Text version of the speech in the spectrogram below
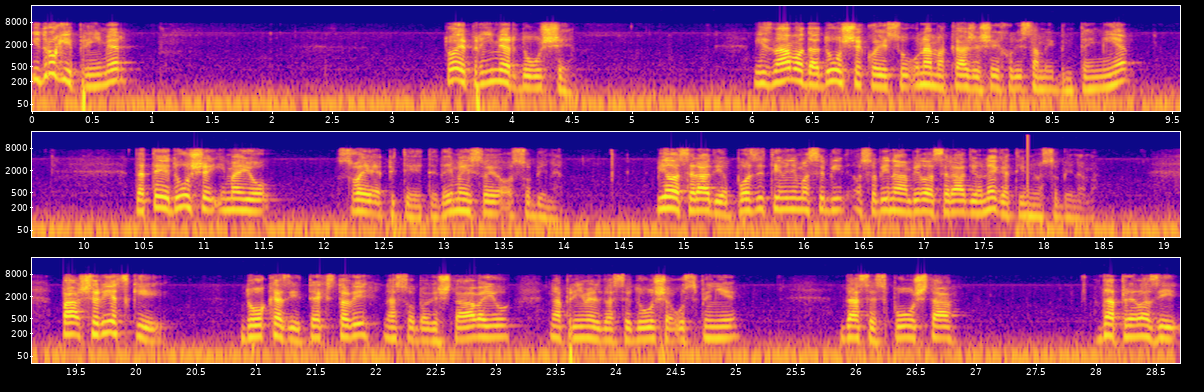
I drugi primjer, to je primjer duše. Mi znamo da duše koje su u nama, kaže šehhul Islam ibn Taymiye, da te duše imaju svoje epitete, da imaju svoje osobine. Bilo se radi o pozitivnim osobinama, bilo se radi o negativnim osobinama. Pa šarijetski dokazi i tekstovi nas obavještavaju, na primjer da se duša uspinje, da se spušta, da prelazi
